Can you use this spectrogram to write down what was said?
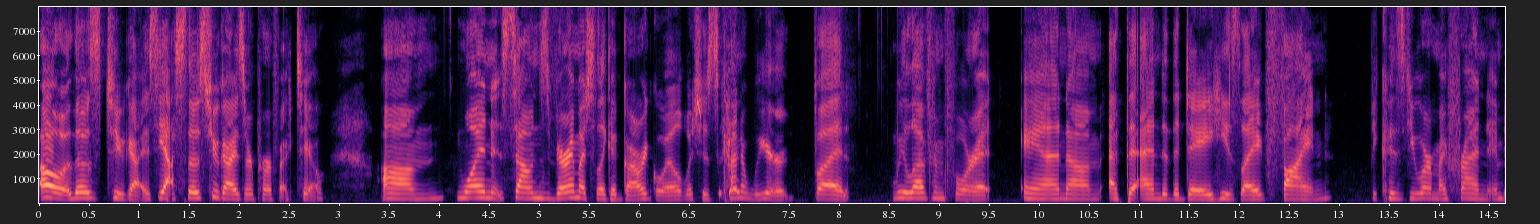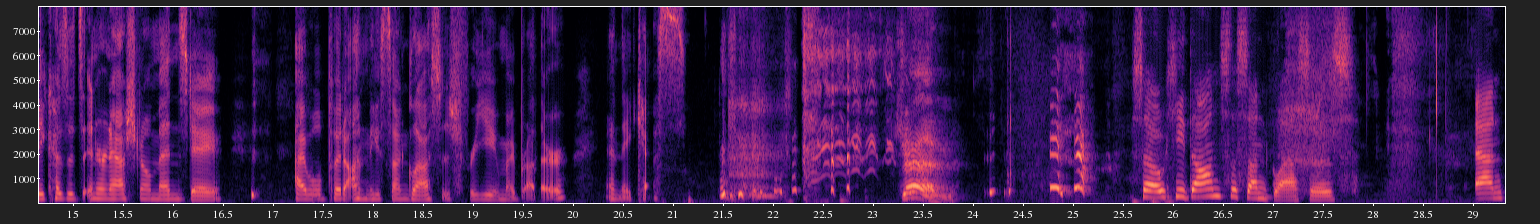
Oh those two guys. Yes those two guys are perfect too. Um, one sounds very much like a gargoyle which is kind of weird but we love him for it. And um, at the end of the day he's like fine because you are my friend and because it's international men's day i will put on these sunglasses for you my brother and they kiss Jen. So he dons the sunglasses, and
